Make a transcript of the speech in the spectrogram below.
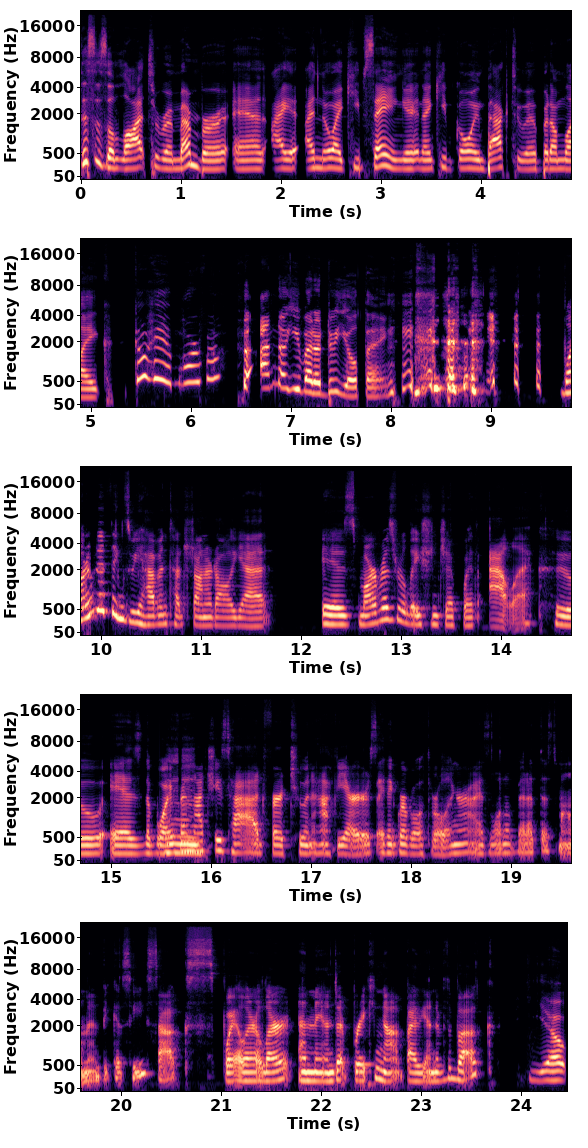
this is a lot to remember and i i know i keep saying it and i keep going back to it but i'm like go ahead marva i know you better do your thing One of the things we haven't touched on at all yet is Marva's relationship with Alec, who is the boyfriend Mm, that she's had for two and a half years. I think we're both rolling our eyes a little bit at this moment because he sucks. Spoiler alert. And they end up breaking up by the end of the book. yep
